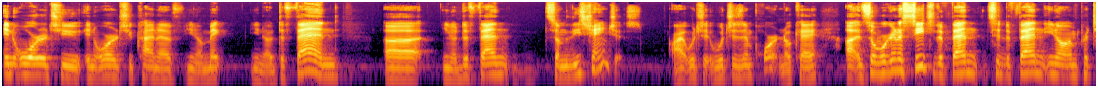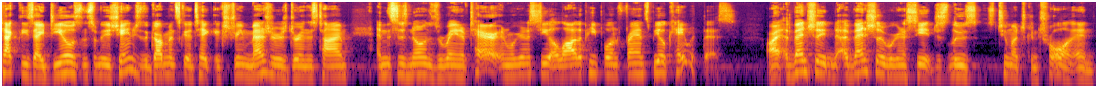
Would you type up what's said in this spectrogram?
in order to in order to kind of you know make you know defend uh, you know defend some of these changes all right, which which is important, okay? Uh, and so we're going to see to defend to defend, you know, and protect these ideals and some of these changes. The government's going to take extreme measures during this time, and this is known as the reign of terror. And we're going to see a lot of the people in France be okay with this. All right, eventually, eventually, we're going to see it just lose too much control, and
